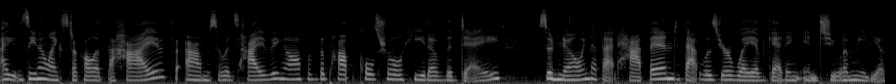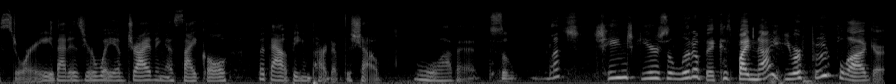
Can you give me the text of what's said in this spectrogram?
I, Zeno likes to call it the hive. Um, so it's hiving off of the pop cultural heat of the day. So knowing that that happened, that was your way of getting into a media story. That is your way of driving a cycle without being part of the show. Love it. So let's change gears a little bit because by night you're a food blogger.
